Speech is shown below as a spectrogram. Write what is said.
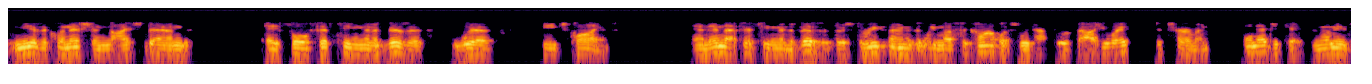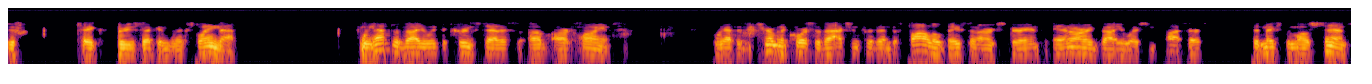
Me as a clinician, I spend a full 15 minute visit with each client. And in that 15 minute visit, there's three things that we must accomplish. We have to evaluate, determine, and educate. And let me just take 30 seconds and explain that. We have to evaluate the current status of our client. We have to determine a course of action for them to follow based on our experience and our evaluation process that makes the most sense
